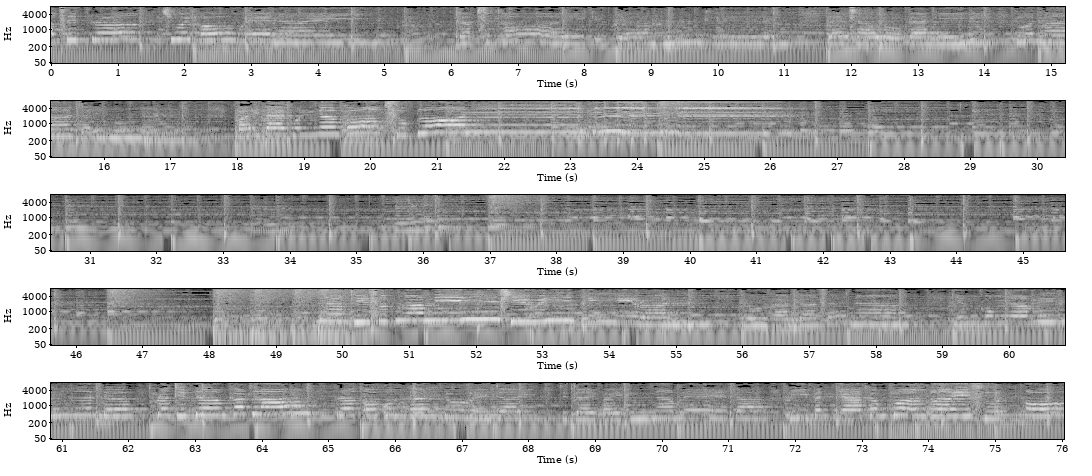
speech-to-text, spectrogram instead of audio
ากสิทธิ์รักช่วยของเวไนยกับสุดท้ายเก็บยานหวนคืนและชาวโลกการนี้ thấm thoáng lay ruột thô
